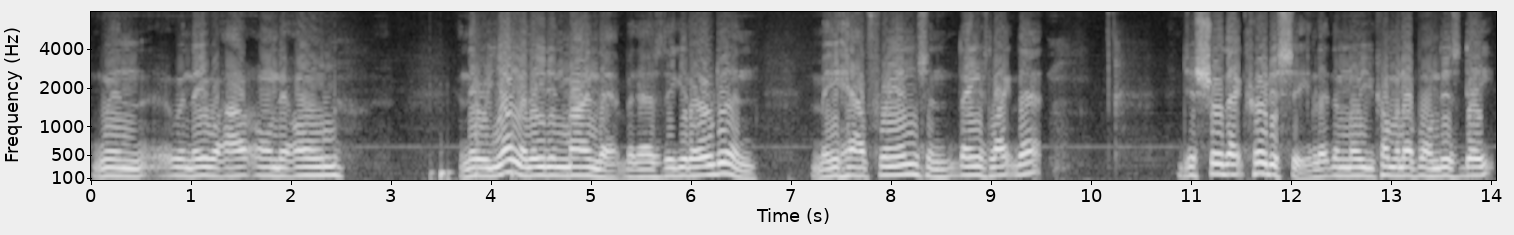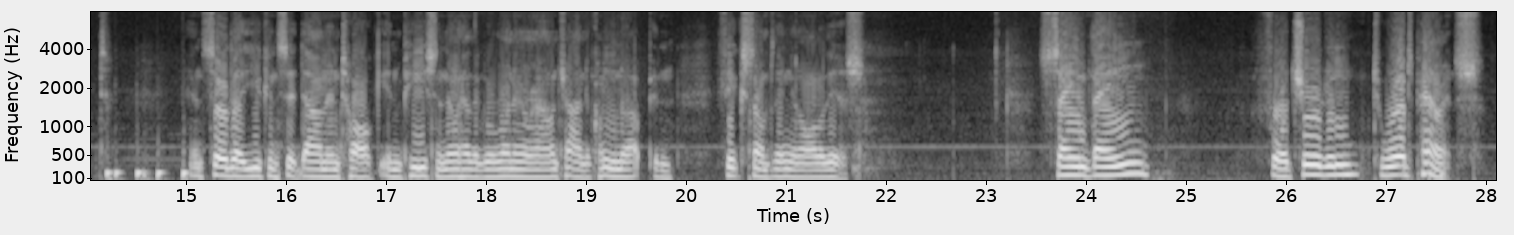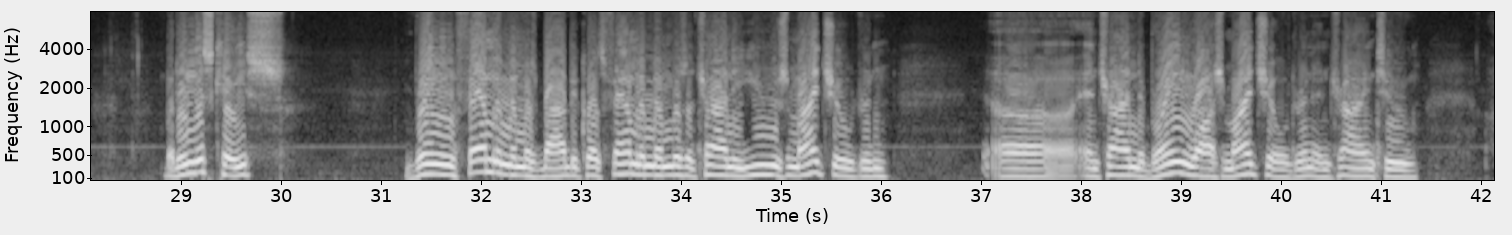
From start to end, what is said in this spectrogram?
when when they were out on their own and they were younger, they didn't mind that. But as they get older and may have friends and things like that. Just show that courtesy. Let them know you're coming up on this date. And so that you can sit down and talk in peace and don't have to go running around trying to clean up and fix something and all of this. Same thing for children towards parents. But in this case, bringing family members by because family members are trying to use my children uh, and trying to brainwash my children and trying to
